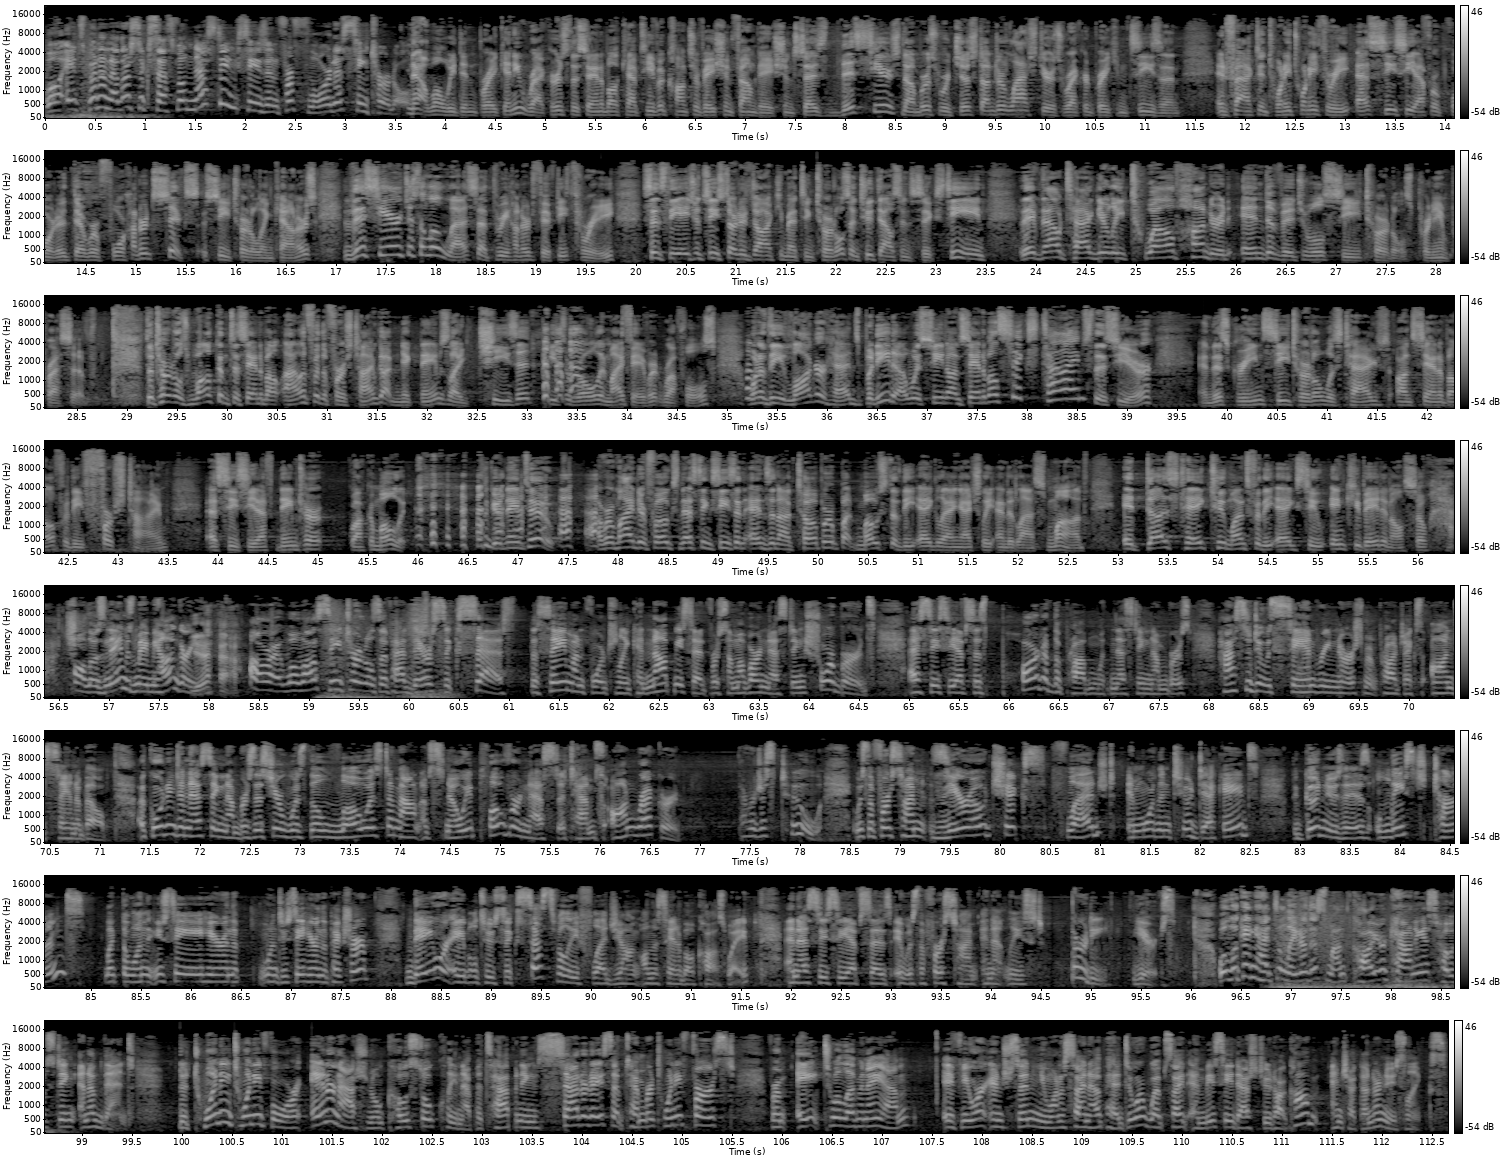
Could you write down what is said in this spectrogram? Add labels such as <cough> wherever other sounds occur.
Well, it's been another successful nesting season for Florida sea turtles. Now, while we didn't break any records, the Sanibel Captiva Conservation Foundation says this year's numbers were just under last year's record-breaking season. In fact, in 2023, SCCF reported there were 406 sea turtle encounters. This year, just a little less at 353. Since the agency started documenting turtles in 2016, they've now tagged nearly 1,200 individual sea turtles. Pretty impressive. The turtles welcome to Sanibel Island for the first time got nicknames like Cheese It, Pizza <laughs> Roll, and my favorite, Ruffles. One of the loggerheads, Bonita, was seen on Sanibel six times this year. And this green sea turtle was tagged on Sanibel for the first time. SCCF named her Guacamole. <laughs> That's a good name, too. A reminder, folks, nesting season ends in October, but most of the egg laying actually ended last month. It does take two months for the eggs to incubate and also hatch. All those names made me hungry. Yeah. All right, well, while sea turtles have had their success, the same, unfortunately, cannot be said for some of our nesting shorebirds. SCCF says part of the problem with nesting numbers has to do with sand renourishment projects on Sanibel. According to nesting numbers, this year was the lowest amount of snowy plover nest attempts on record. There were just two. It was the first time zero chicks fledged in more than two decades. The good news is least terns, like the one that you see here in the ones you see here in the picture, they were able to successfully fledge young on the Sanibel Causeway. And SCCF says it was the first time in at least 30 years. Well, looking ahead to later this month, Collier County is hosting an event. The 2024 International Coastal Cleanup. It's happening Saturday, September 21st from 8 to 11 a.m. If you are interested and you want to sign up, head to our website, nbc-2.com, and check under news links.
